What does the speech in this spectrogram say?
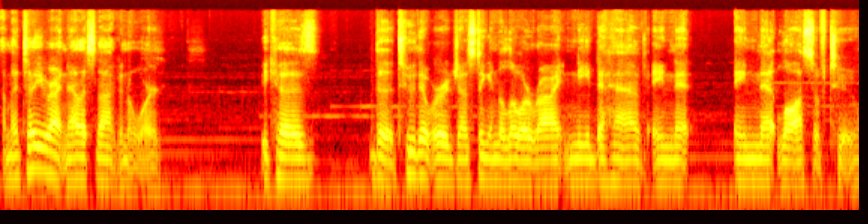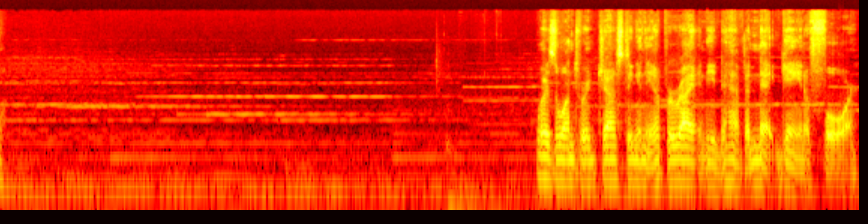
I'm going to tell you right now that's not going to work because the two that we're adjusting in the lower right need to have a net a net loss of two. Whereas the ones we're adjusting in the upper right need to have a net gain of four.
